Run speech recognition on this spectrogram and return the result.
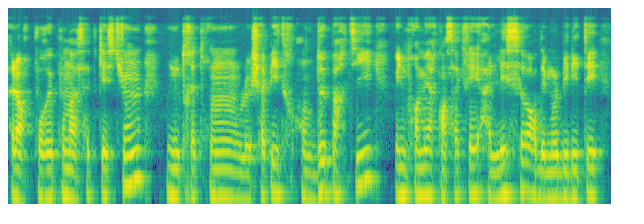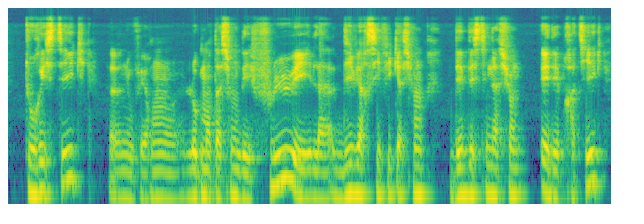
Alors, pour répondre à cette question, nous traiterons le chapitre en deux parties. Une première consacrée à l'essor des mobilités touristiques. Euh, nous verrons l'augmentation des flux et la diversification des destinations et des pratiques.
